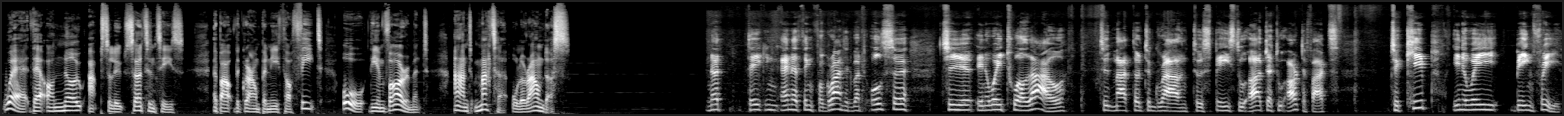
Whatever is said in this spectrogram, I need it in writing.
Where there are no absolute certainties about the ground beneath our feet or the environment and matter all around us. Not taking anything for granted, but also to, in a way, to allow to matter, to ground, to space, to object, to artifacts, to keep, in a way, being free,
